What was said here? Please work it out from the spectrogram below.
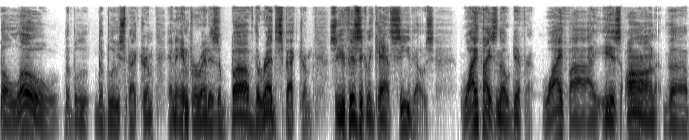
below the blue, the blue spectrum, and infrared is above the red spectrum. So you physically can't see those. Wi-Fi is no different. Wi-Fi is on the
